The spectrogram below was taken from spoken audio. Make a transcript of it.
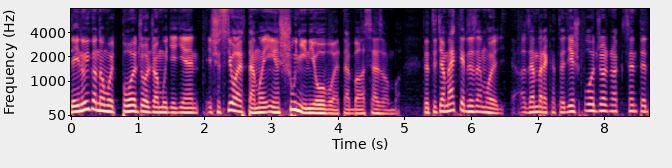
De én úgy gondolom, hogy Paul George amúgy egy ilyen, és ezt jól értem, hogy ilyen sunyin jó volt ebbe a szezonba. Tehát, hogyha megkérdezem, hogy az embereket, hogy és Paul George-nak szerinted,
